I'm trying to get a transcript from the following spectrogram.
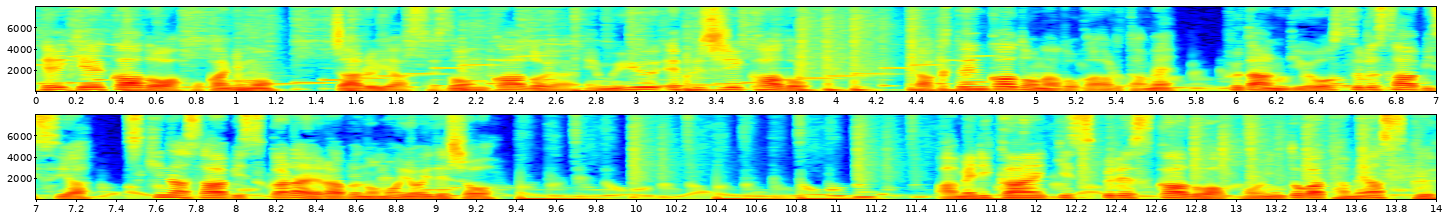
提携カードは他にも JAL やセゾンカードや MUFG カード、楽天カードなどがあるため、普段利用するサービスや好きなサービスから選ぶのも良いでしょう。アメリカンエキスプレスカードはポイントが貯めやすく、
